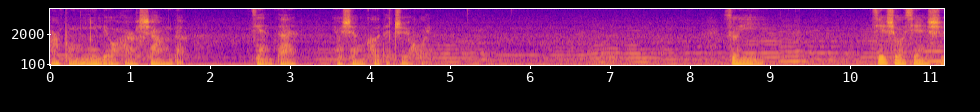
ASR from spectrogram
而不逆流而上的简单又深刻的智慧。所以，接受现实，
